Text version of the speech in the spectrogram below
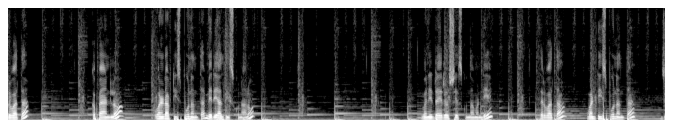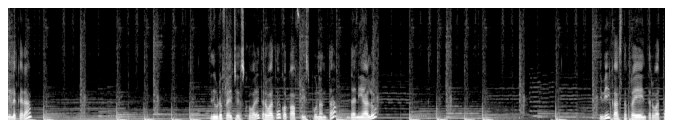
తర్వాత ఒక ప్యాన్లో వన్ అండ్ హాఫ్ టీ స్పూన్ అంతా మిరియాలు తీసుకున్నాను. ఇవన్నీ డ్రై రోస్ట్ చేసుకుందామండి. తర్వాత వన్ టీ స్పూన్ అంతా జీలకర్ర. ఇది కూడా ఫ్రై చేసుకోవాలి. తర్వాత ఒక హాఫ్ టీ స్పూన్ అంతా ధనియాలు. ఇవి కాస్త ఫ్రై అయిన తర్వాత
